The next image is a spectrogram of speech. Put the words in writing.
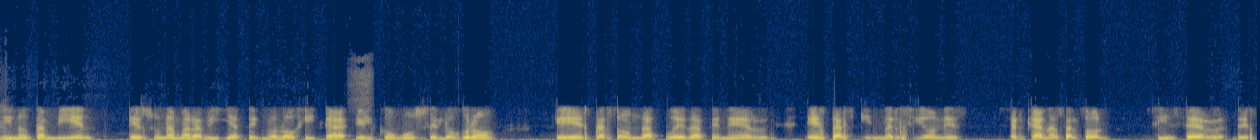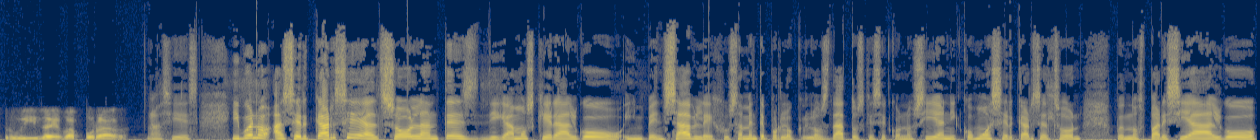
sino también es una maravilla tecnológica el cómo se logró que esta sonda pueda tener estas inmersiones cercanas al Sol sin ser destruida, evaporada. Así es. Y bueno, acercarse al sol antes, digamos que era algo impensable, justamente por los datos que se conocían y cómo acercarse al sol, pues nos parecía algo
